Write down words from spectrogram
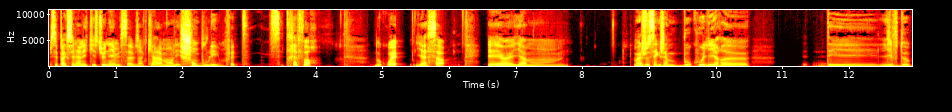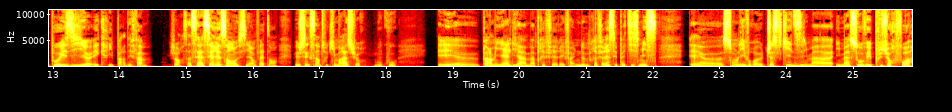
c'est pas que ça vient les questionner, mais ça vient carrément les chambouler en fait. C'est très fort. Donc ouais, il y a ça. Et euh, il y a mon... Moi je sais que j'aime beaucoup lire euh, des livres de poésie euh, écrits par des femmes. Genre ça c'est assez récent aussi en fait. Hein. Mais je sais que c'est un truc qui me rassure beaucoup. Et parmi elles, il y a ma préférée, enfin une de mes préférées, c'est Patti Smith. Et son livre Just Kids, il m'a, il m'a sauvé plusieurs fois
